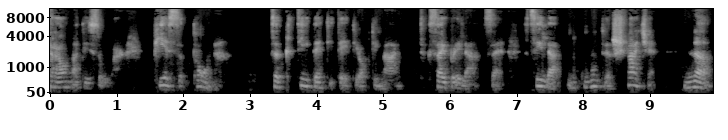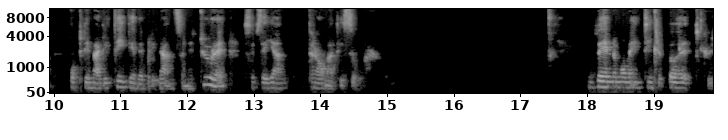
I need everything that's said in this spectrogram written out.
traumatizuar pjesët tona të këtij identiteti optimal të kësaj brilance të cilat nuk mund të shfaqen në optimalitetin dhe brilancën e tyre sepse janë traumatizuar Dhe në momentin që bëhet ky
